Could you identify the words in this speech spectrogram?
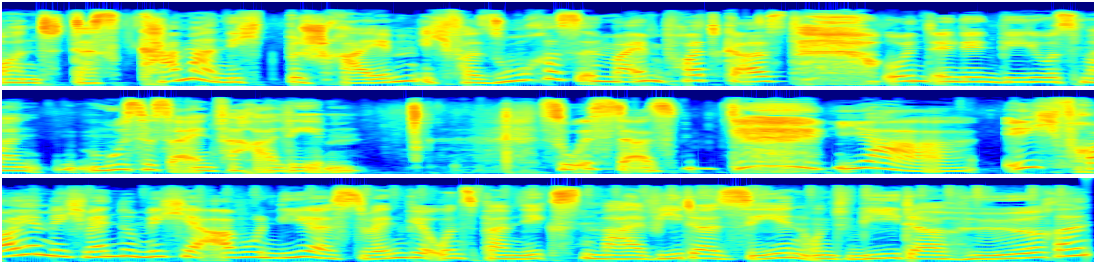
Und das kann man nicht beschreiben. Ich versuche es in meinem Podcast und in den Videos. Man muss es einfach erleben. So ist das. Ja, ich freue mich, wenn du mich hier abonnierst, wenn wir uns beim nächsten Mal wieder sehen und wieder hören.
